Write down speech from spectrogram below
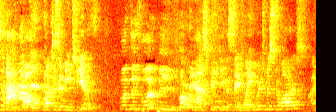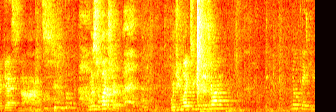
well, what does it mean to you? What does what mean? Are we not speaking the same language, Mr. Waters? I guess not. Miss Fletcher, would you like to give it a try? No, thank you.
